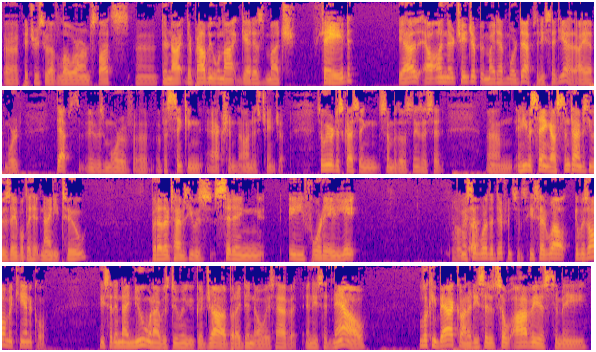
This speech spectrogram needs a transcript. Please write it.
uh, pitchers who have lower arm slots, uh, they're not, they probably will not get as much fade. Yeah, on their changeup, it might have more depth. And he said, "Yeah, I had more depth. It was more of a, of a sinking action on his changeup." So we were discussing some of those things. I said, um, and he was saying how sometimes he was able to hit 92, but other times he was sitting 84 to 88. Okay. And I said, what are the differences? He said, well, it was all mechanical. He said, and I knew when I was doing a good job, but I didn't always have it. And he said, now, looking back on it, he said, it's so obvious to me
